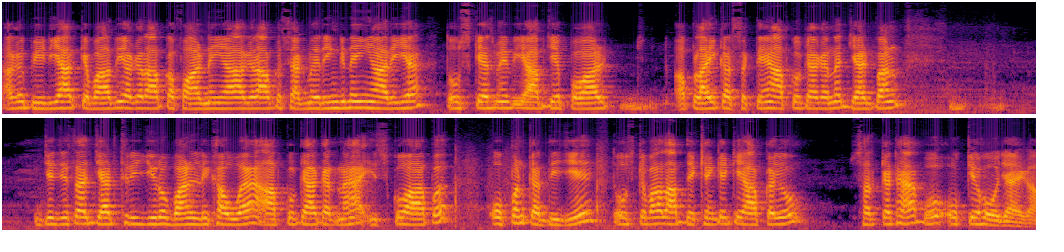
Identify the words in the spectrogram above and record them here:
अगर बीडीआर के बाद भी अगर आपका फॉल्ट नहीं आ, अगर आपके सेट में रिंग नहीं आ रही है तो उस केस में भी आप ये फॉल्ट अप्लाई कर सकते हैं। आपको क्या करना है? जेड वन जैसा जेड थ्री ज़ीरो वन लिखा हुआ है, आपको क्या करना है? इसको आप ओपन कर दीजिए तो उसके बाद आप देखेंगे कि आपका जो सर्किट है वो ओके हो जाएगा।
